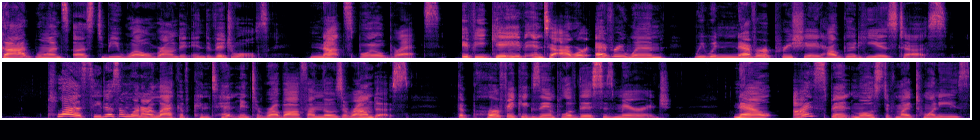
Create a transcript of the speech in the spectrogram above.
God wants us to be well rounded individuals, not spoiled brats. If He gave into our every whim, we would never appreciate how good He is to us. Plus, he doesn't want our lack of contentment to rub off on those around us. The perfect example of this is marriage. Now, I spent most of my 20s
